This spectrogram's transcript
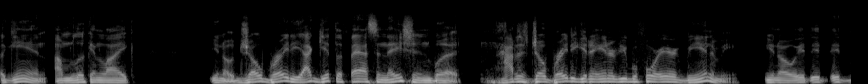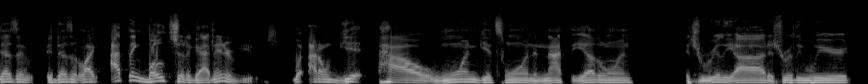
again, I'm looking like, you know, Joe Brady. I get the fascination, but how does Joe Brady get an interview before Eric Bieniemy? You know, it it, it doesn't it doesn't like. I think both should have gotten interviews, but I don't get how one gets one and not the other one. It's really odd. It's really weird.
